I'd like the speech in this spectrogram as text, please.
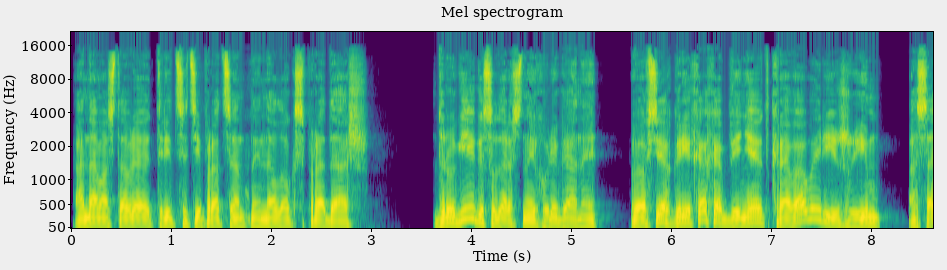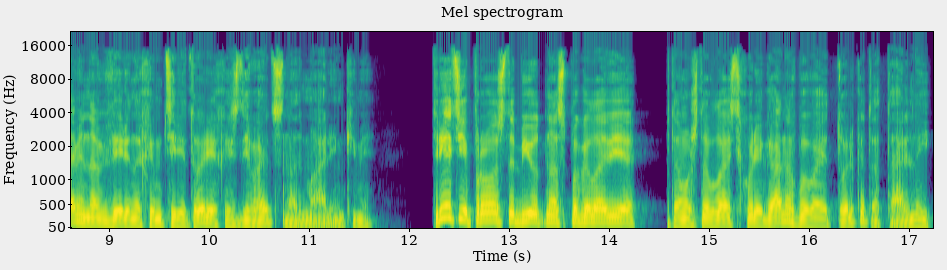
а нам оставляют 30% налог с продаж. Другие государственные хулиганы во всех грехах обвиняют кровавый режим, а сами на вверенных им территориях издеваются над маленькими. Третьи просто бьют нас по голове, потому что власть хулиганов бывает только тотальной,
